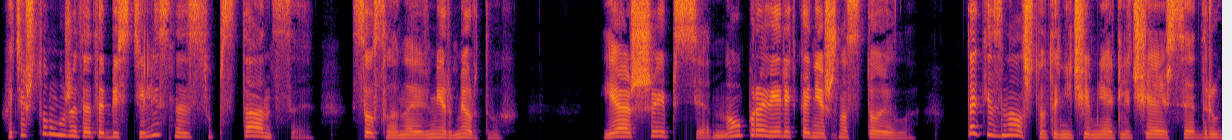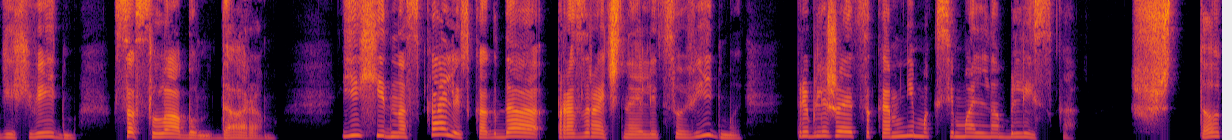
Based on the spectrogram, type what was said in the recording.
Хотя что может эта бестелесная субстанция, сосланная в мир мертвых? Я ошибся, но проверить, конечно, стоило. Так и знал, что ты ничем не отличаешься от других ведьм со слабым даром. Ехидно скались, когда прозрачное лицо ведьмы — приближается ко мне максимально близко. «Что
